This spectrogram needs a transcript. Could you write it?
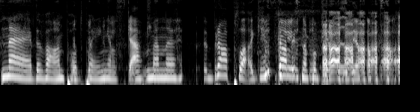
Nej, det var en podd på engelska. Men eh, bra plugg. Jag ska lyssna på Peter Idiot också.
